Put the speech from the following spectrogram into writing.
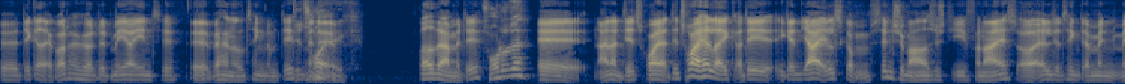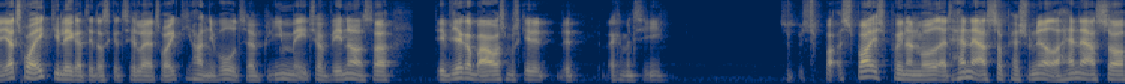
Øh, det gad jeg godt have hørt lidt mere ind til, øh, hvad han havde tænkt om det. Det men, tror jeg øh, ikke. Fred være med det. Tror du det? Øh, nej, nej, det tror jeg, det tror jeg heller ikke, og det, igen, jeg elsker dem sindssygt meget, synes de er for nice, og alle de ting der, men, men jeg tror ikke, de lægger det, der skal til, og jeg tror ikke, de har niveauet til at blive major vinder, så det virker bare også måske lidt, lidt hvad kan man sige, sp- spøjs på en eller anden måde, at han er så passioneret, og han er så,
